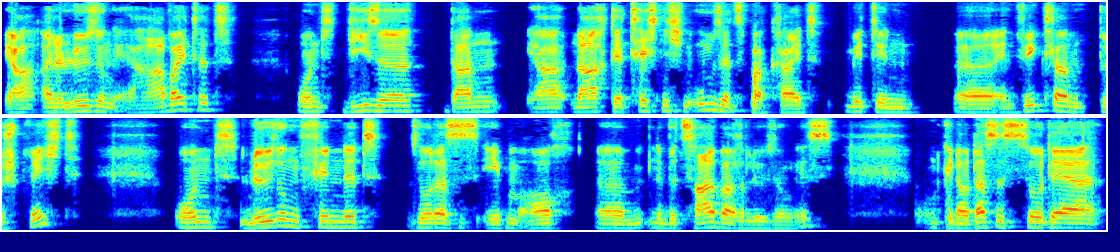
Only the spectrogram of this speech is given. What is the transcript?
ja eine Lösung erarbeitet und diese dann ja nach der technischen Umsetzbarkeit mit den äh, Entwicklern bespricht und Lösungen findet, so dass es eben auch ähm, eine bezahlbare Lösung ist. Und genau das ist so der,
